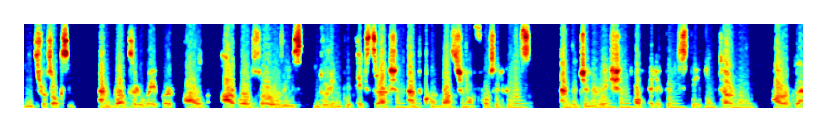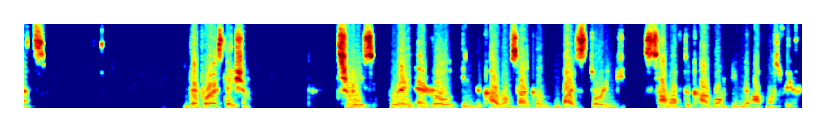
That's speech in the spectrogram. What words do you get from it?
nitrous oxide, and water vapor are, are also released during the extraction and combustion of fossil fuels and the generation of electricity in thermal power plants. Deforestation. Trees play a role in the carbon cycle by storing some of the carbon in the atmosphere.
